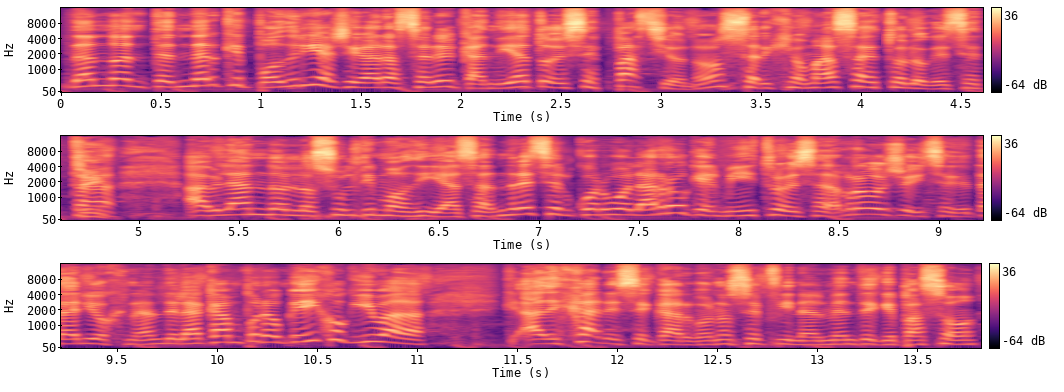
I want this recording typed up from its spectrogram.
dando a entender que podría llegar a ser el candidato de ese espacio, ¿no? Sergio Massa, esto es lo que se está hablando en los últimos días. Andrés El Cuervo Larroque, el ministro de Desarrollo y secretario general de la cámpora, aunque dijo que iba a dejar ese cargo, no sé finalmente qué pasó.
